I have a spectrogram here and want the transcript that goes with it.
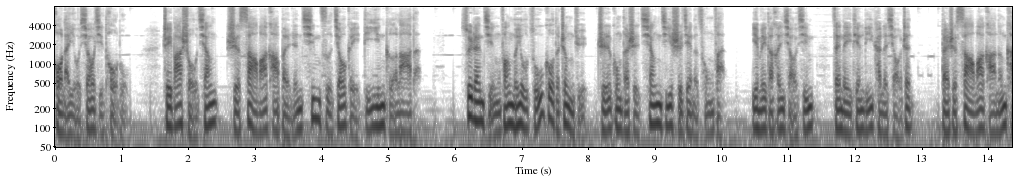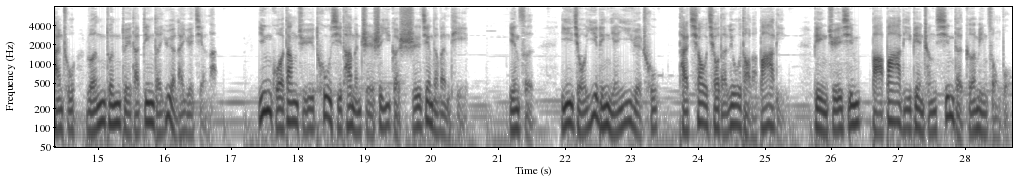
后来有消息透露，这把手枪是萨瓦卡本人亲自交给迪英格拉的。虽然警方没有足够的证据指控他是枪击事件的从犯，因为他很小心，在那天离开了小镇，但是萨瓦卡能看出伦敦对他盯得越来越紧了。英国当局突袭他们只是一个时间的问题，因此，一九一零年一月初，他悄悄地溜到了巴黎，并决心把巴黎变成新的革命总部。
